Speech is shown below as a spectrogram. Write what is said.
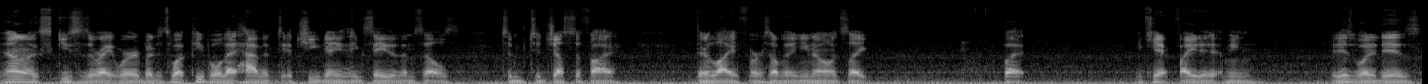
I don't know, excuse is the right word, but it's what people that haven't achieved anything say to themselves to to justify their life or something. You know, it's like, but you can't fight it. I mean, it is what it is.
